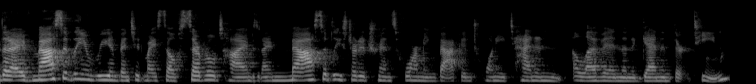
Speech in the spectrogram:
that I've massively reinvented myself several times, and I massively started transforming back in 2010 and 11, and again in 13.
